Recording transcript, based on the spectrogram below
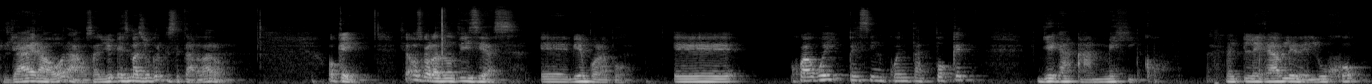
pues, ya era hora. O sea, es más, yo creo que se tardaron. Ok, sigamos con las noticias. Eh, bien por Apple. Eh, Huawei P50 Pocket llega a México. El plegable de lujo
